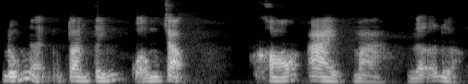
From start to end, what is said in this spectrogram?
Đúng là những toan tính của ông Trọng, khó ai mà đỡ được.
